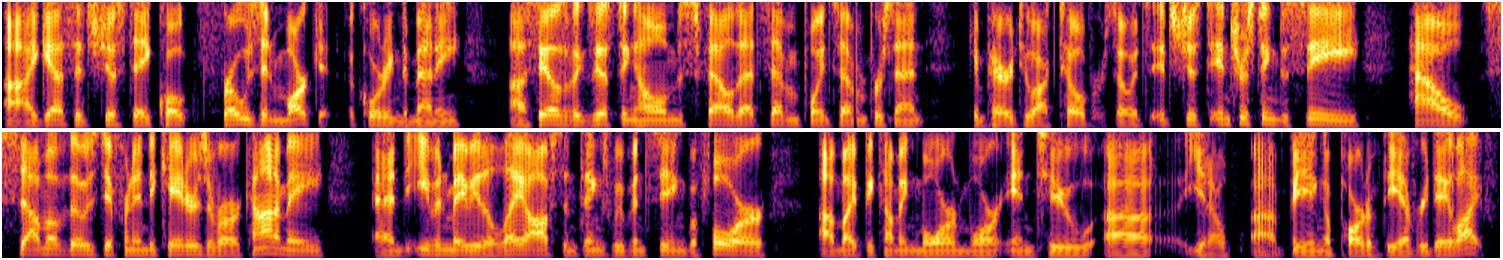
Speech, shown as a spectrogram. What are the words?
Uh, I guess it's just a quote frozen market, according to many. Uh, sales of existing homes fell that 7.7% compared to October. So it's it's just interesting to see how some of those different indicators of our economy and even maybe the layoffs and things we've been seeing before might be coming more and more into uh, you know uh, being a part of the everyday life.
